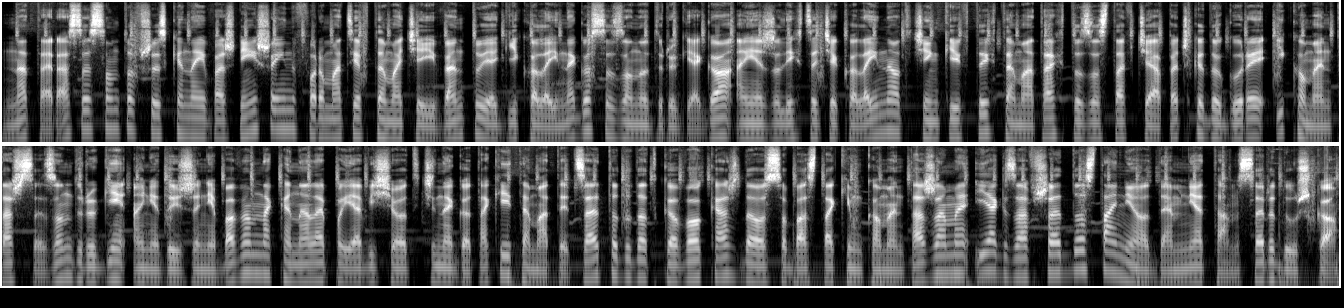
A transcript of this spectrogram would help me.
Na teraz są to wszystkie najważniejsze informacje w temacie eventu, jak i kolejnego sezonu drugiego, a jeżeli chcecie kolejne odcinki w tych tematach, to zostawcie apeczkę do góry i komentarz sezon drugi, a nie dość, że niebawem na kanale pojawi się odcinek o takiej tematyce, to dodatkowo każda osoba z takim komentarzem, jak zawsze, dostanie ode mnie tam serduszko.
